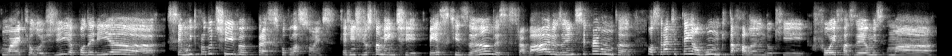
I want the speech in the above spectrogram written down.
com a arqueologia poderia ser muito produtiva para essas populações. Que a gente justamente pesquisando esses trabalhos, a gente se pergunta, será que tem algum que está falando que foi fazer uma, uma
